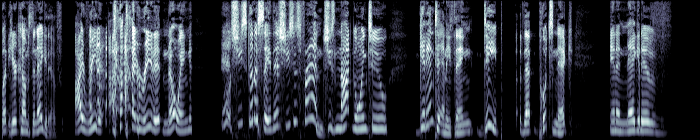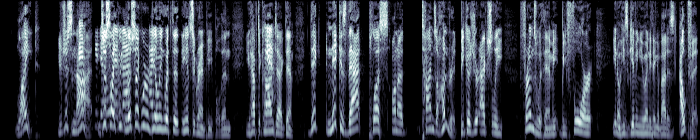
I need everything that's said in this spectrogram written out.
But here comes the negative. I read it. I read it knowing, well, she's going to say this. She's his friend. She's not going to get into anything deep that puts Nick in a negative light. You're just not. you know, just like we, just like we were I- dealing with the, the Instagram people. Then you have to Yeah. contact them. Nick Nick is that plus on a times a hundred because you're actually friends with him before you know he's giving you anything about his outfit.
